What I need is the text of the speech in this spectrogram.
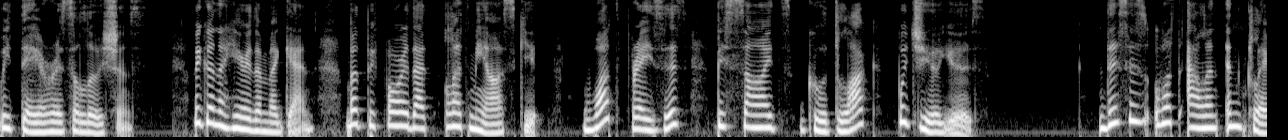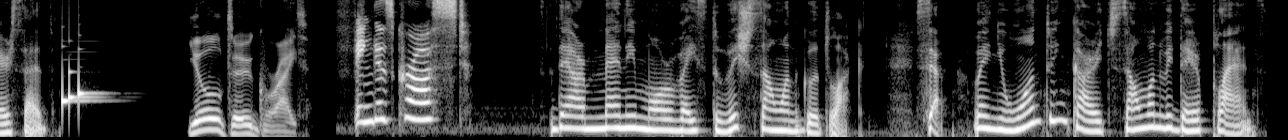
with their resolutions. We're going to hear them again, but before that, let me ask you what phrases besides good luck would you use? This is what Alan and Claire said. You'll do great. Fingers crossed. There are many more ways to wish someone good luck. So, when you want to encourage someone with their plans,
